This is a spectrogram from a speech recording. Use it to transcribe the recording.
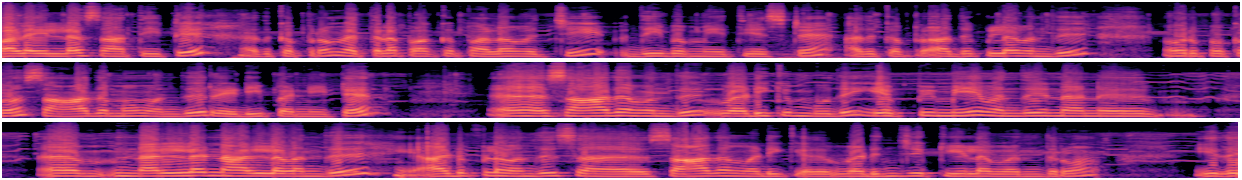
வலையெல்லாம் சாத்திட்டு அதுக்கப்புறம் வெத்தலைப்பாக்கு பழம் வச்சு தீபம் ஏற்றி வச்சிட்டேன். அதுக்கப்புறம் அதுக்குள்ளே வந்து ஒரு பக்கம் சாதமும் வந்து ரெடி பண்ணிட்டேன். சாதம் வந்து வடிக்கும்போது எப்பயுமே வந்து நான் நல்ல நாளில் வந்து அடுப்பில் வந்து ச சாதம் வடிக்க வடிஞ்சு கீழே வந்துடும் இது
